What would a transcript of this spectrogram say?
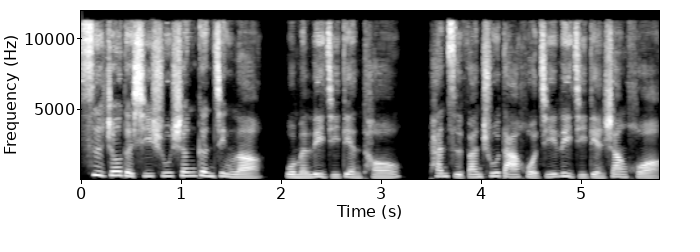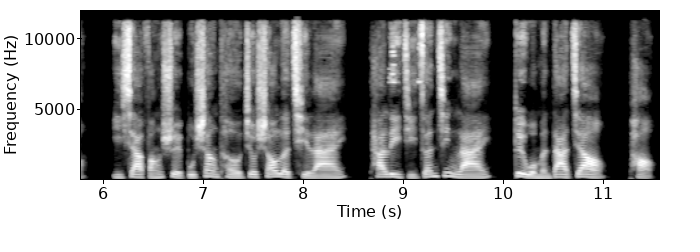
四周的稀疏声更近了，我们立即点头。潘子翻出打火机，立即点上火，一下防水布上头就烧了起来。他立即钻进来，对我们大叫：“跑！”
